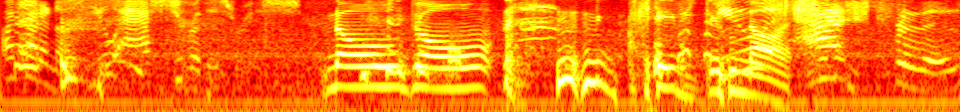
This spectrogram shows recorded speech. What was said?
I've had enough. You asked for this race. no, don't. Gabe, do you not. asked for this.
